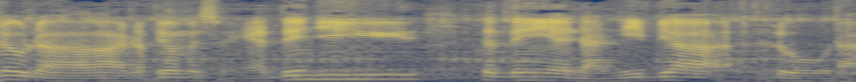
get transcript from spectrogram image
လုပ်တာကတော့ပြောမယ်ဆိုရင်အသင်းကြီးသသင်းရဲ့ဒါနီးပြလို့ဒါ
